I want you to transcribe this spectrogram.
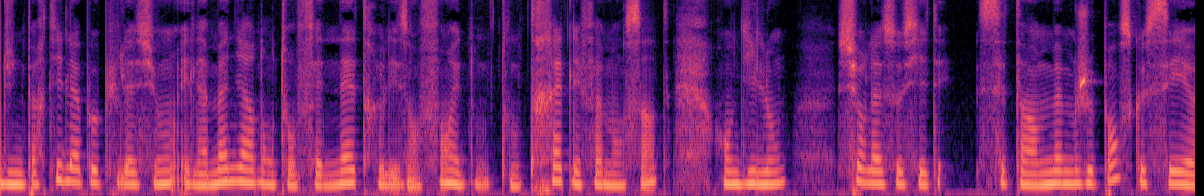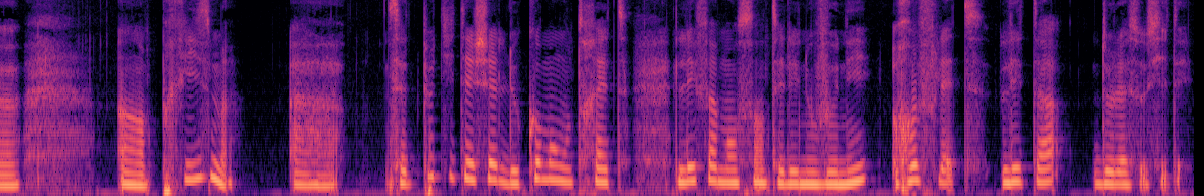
d'une partie de la population et la manière dont on fait naître les enfants et dont on traite les femmes enceintes en dit long sur la société. C'est un même, je pense que c'est euh, un prisme à cette petite échelle de comment on traite les femmes enceintes et les nouveau-nés reflète l'état de la société.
